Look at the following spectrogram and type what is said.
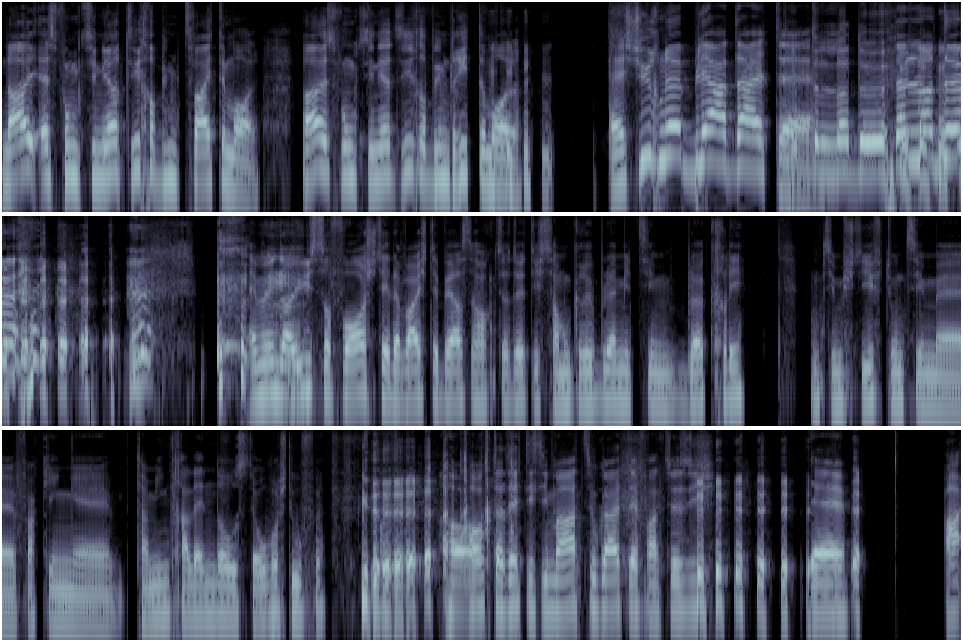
nein, es funktioniert sicher beim zweiten Mal. Ah, es funktioniert sicher beim dritten Mal. Er ist schür nicht blöd, Alter. Der Lade. Der Lade. Ihr müsst euch so vorstellen, weißt du, der Berse hockt so dort, ist so am Grübeln mit seinem Blöckli und seinem Stift und seinem äh, fucking äh, Terminkalender aus der Oberstufe. hockt er dort in seinem Anzug, Alter, Französisch. äh, ah,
